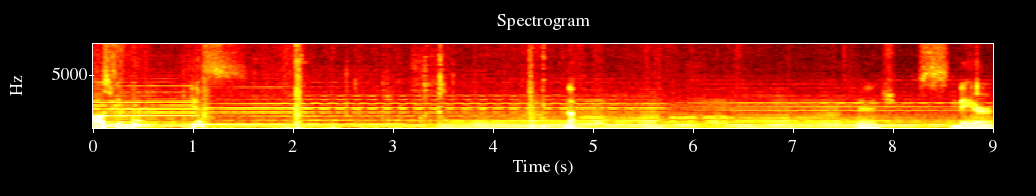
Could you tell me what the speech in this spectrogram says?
I'll take. Yes. Bench snare.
